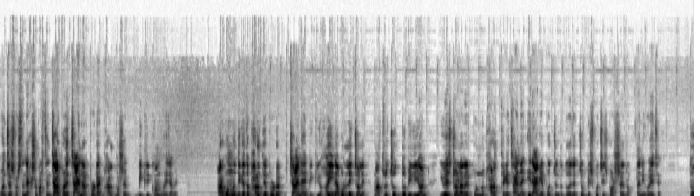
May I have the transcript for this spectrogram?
পঞ্চাশ পার্সেন্ট একশো পার্সেন্ট যার ফলে চায়নার প্রোডাক্ট ভারতবর্ষে বিক্রি কম হয়ে যাবে। আর অন্যদিকে তো ভারতীয় প্রোডাক্ট চায়নায় বিক্রি হয়ই না বললেই চলে। মাত্র চোদ্দ বিলিয়ন ইউএস ডলারের পণ্য ভারত থেকে চায়নায় এর আগে পর্যন্ত দু হাজার চব্বিশ পঁচিশ বর্ষে রপ্তানি হয়েছে। তো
